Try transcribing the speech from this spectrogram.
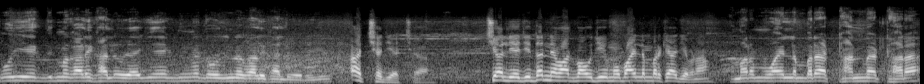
वो जी एक दिन में गाड़ी खाली हो जाएगी एक दिन में दो दिन में गाड़ी खाली हो रही है। अच्छा जी अच्छा। चलिए जी धन्यवाद बाबू जी मोबाइल नंबर क्या जी अपना? हमारा मोबाइल नंबर है अट्ठानवे अट्ठारह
